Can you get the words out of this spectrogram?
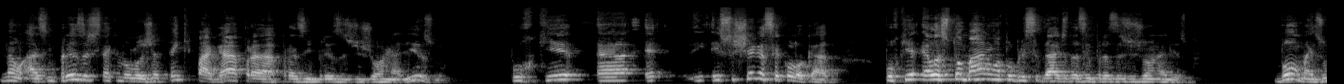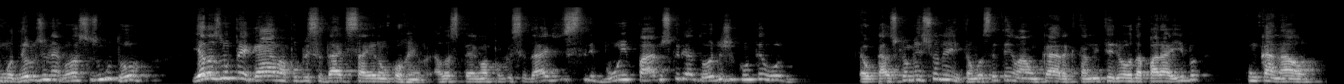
não, as empresas de tecnologia têm que pagar para as empresas de jornalismo, porque é, é, isso chega a ser colocado porque elas tomaram a publicidade das empresas de jornalismo. Bom, mas o modelo de negócios mudou. E elas não pegaram a publicidade e saíram correndo. Elas pegam a publicidade e distribuem para os criadores de conteúdo. É o caso que eu mencionei. Então, você tem lá um cara que está no interior da Paraíba, com um canal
